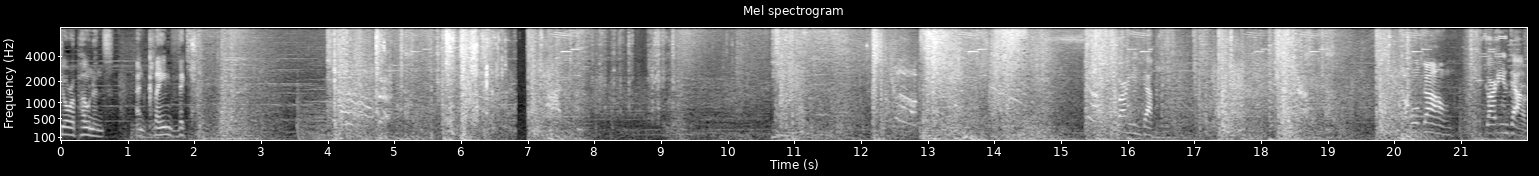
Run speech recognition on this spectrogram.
your opponents and claim victory. Guardian down. Double down. Guardian down.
